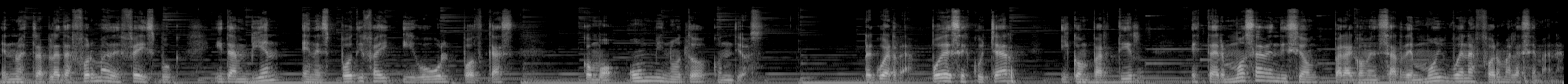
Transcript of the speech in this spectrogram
en nuestra plataforma de Facebook y también en Spotify y Google Podcast como Un Minuto con Dios. Recuerda, puedes escuchar y compartir esta hermosa bendición para comenzar de muy buena forma la semana.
